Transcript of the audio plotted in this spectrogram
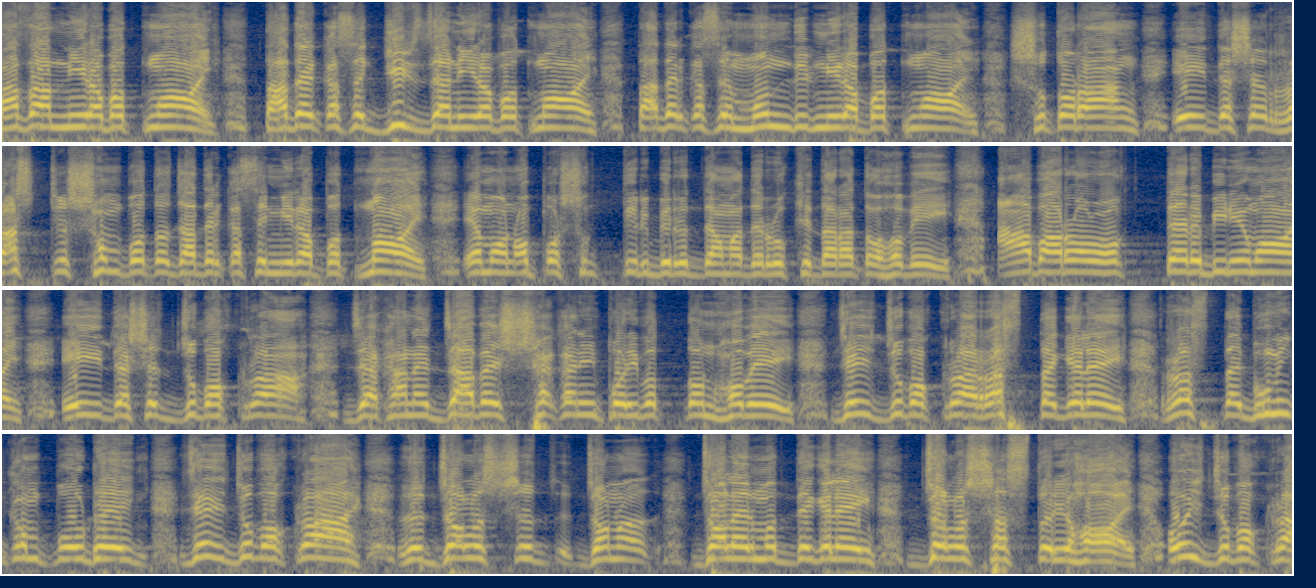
মাজার নিরাপদ নয়, তাদের কাছে গির্জা নিরাপদ নয়, তাদের কাছে মন্দির নিরাপদ নয়। সুতরাং এই দেশের রাষ্ট্রীয় সম্পদ যাদের কাছে নিরাপদ নয়, এমন অপশক্তির বিরুদ্ধে আমাদের রুখে দাঁড়াতে হবে। আবারও রক্তের বিনিময়, এই দেশের যুবকরা যেখানে যাবে সেখানেই পরিবর্তন হবে। যেই যুবকরা রাস্তা গেলে রাস্তায় ভূমিকম্প উঠে যেই যুবকরা জলস, জন, জলের মধ্যে গেলে জলস্বাস্তরী হয়। ওই যুবকরা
